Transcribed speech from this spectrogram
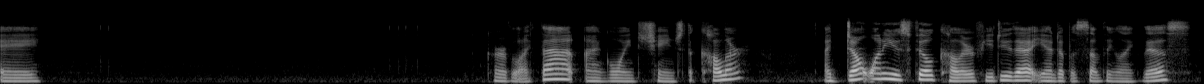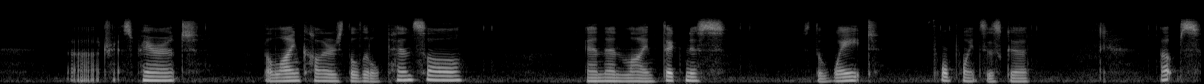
a curve like that. I'm going to change the color. I don't want to use fill color. If you do that, you end up with something like this. Uh, transparent. The line color is the little pencil. And then line thickness is the weight. Four points is good. Oops.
